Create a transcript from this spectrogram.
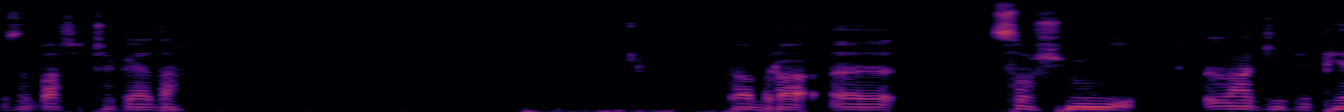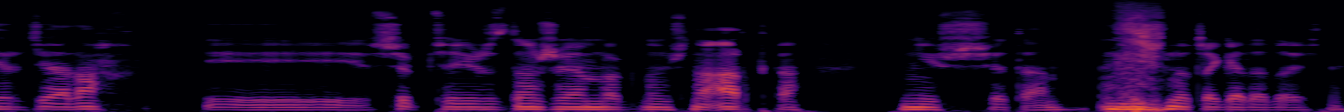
zobaczę czy gada. Dobra, y, coś mi lagi wypierdziela i szybciej już zdążyłem lognąć na artka niż się ten, niż do czego dojść, nie?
